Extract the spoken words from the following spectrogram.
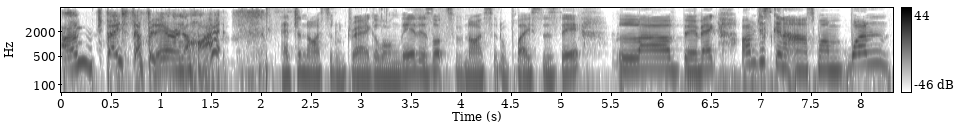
I'm based up at Erina Heights. That's a nice little drag along there. There's lots of nice little places there. Love Burbank. I'm just going to ask one one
